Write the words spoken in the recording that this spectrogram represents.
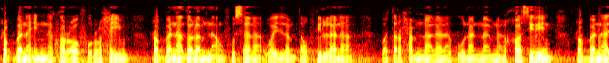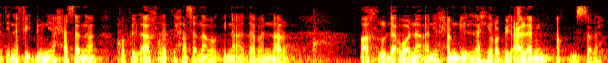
Rabbana innaka ra'ufur rahim. Rabbana zalamna anfusana wa illam taghfir lana wa tarhamna وآخر دعوانا أن الحمد لله رب العالمين. أقم الصلاة.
